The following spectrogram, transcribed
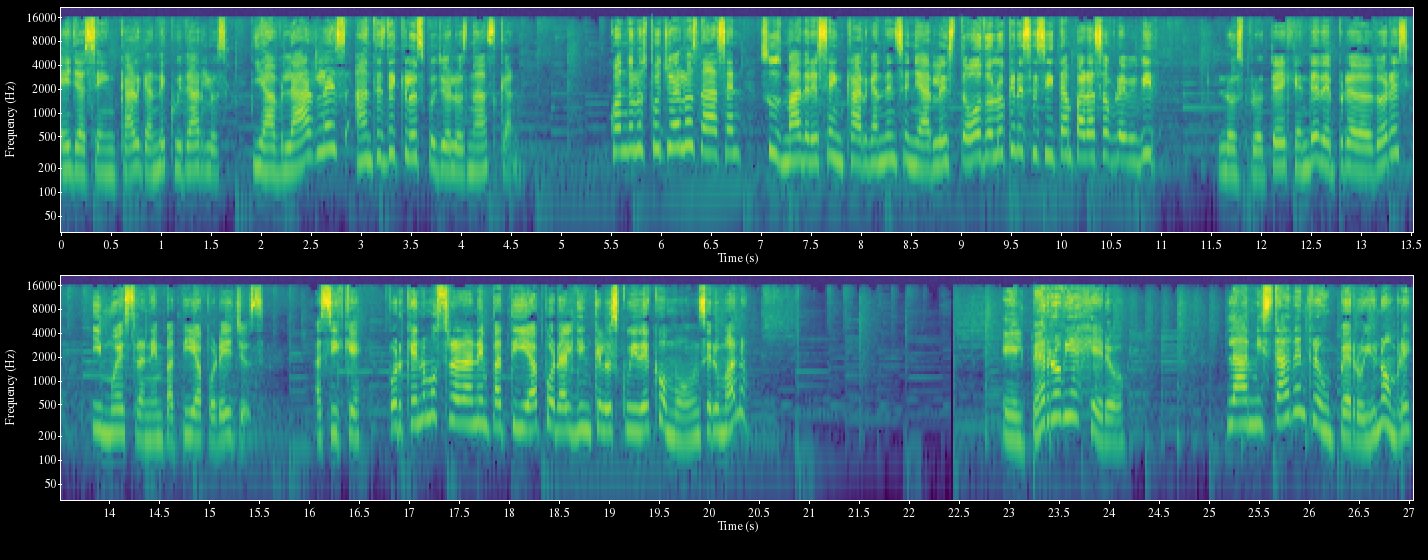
ellas se encargan de cuidarlos y hablarles antes de que los polluelos nazcan. Cuando los polluelos nacen, sus madres se encargan de enseñarles todo lo que necesitan para sobrevivir. Los protegen de depredadores y muestran empatía por ellos. Así que, ¿por qué no mostrarán empatía por alguien que los cuide como un ser humano? El perro viajero la amistad entre un perro y un hombre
